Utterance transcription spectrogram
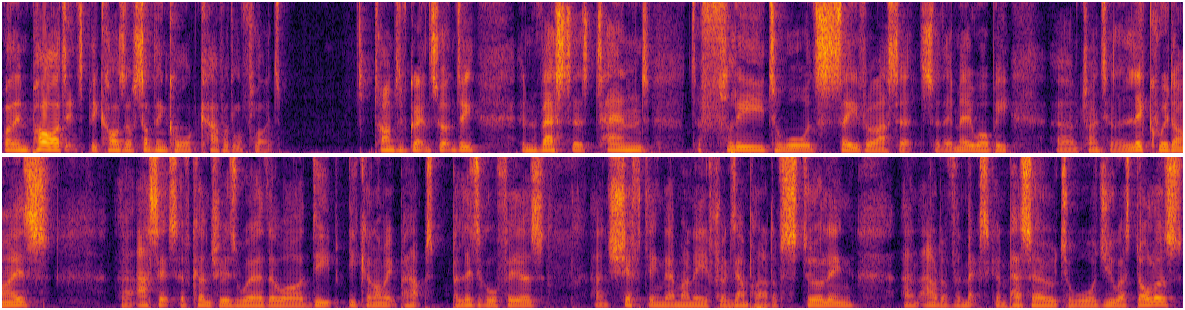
Well, in part, it's because of something called capital flight. Times of great uncertainty, investors tend to flee towards safer assets. So, they may well be um, trying to liquidize uh, assets of countries where there are deep economic, perhaps political fears, and shifting their money, for example, out of sterling and out of the Mexican peso towards US dollars,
